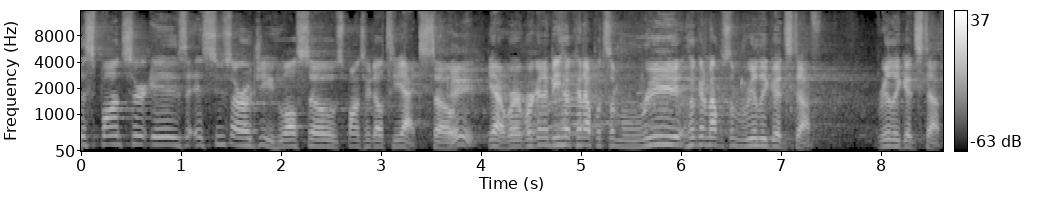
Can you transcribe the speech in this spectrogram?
the sponsor is ASUS ROG, who also sponsored LTX. So Hey. yeah, we're, we're going to be hooking up with some re- hooking them up with some really good stuff. Really good stuff.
